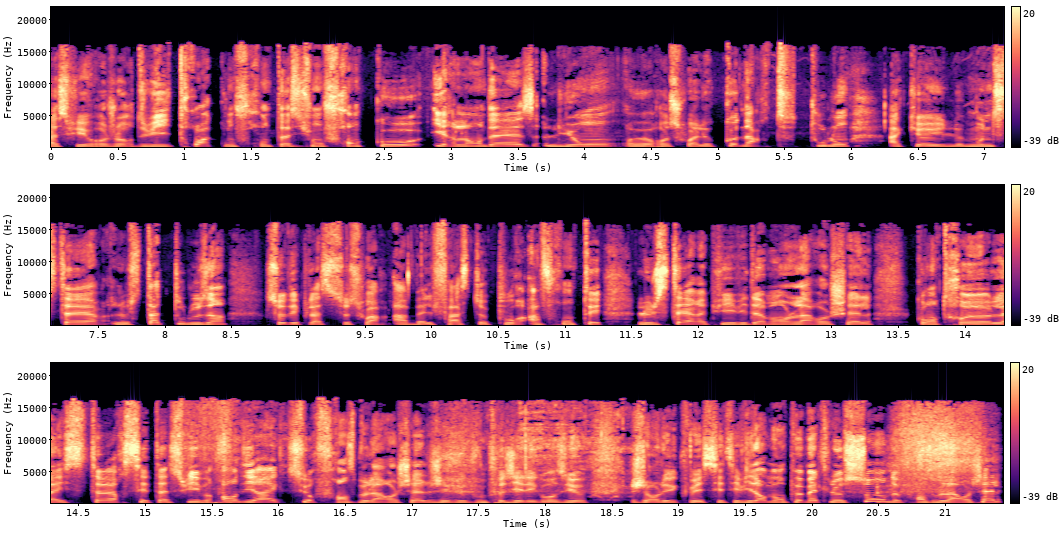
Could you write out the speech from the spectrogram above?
À suivre aujourd'hui, trois confrontations franco-irlandaises. Lyon euh, reçoit le Connacht. Toulon accueille le Munster. Le Stade toulousain se déplace ce soir à Belfast pour affronter l'Ulster. Et puis évidemment, La Rochelle contre Leicester. C'est à suivre en direct sur France Bleu La Rochelle. J'ai vu que vous me faisiez les gros yeux, Jean-Luc, mais c'est évident. Mais on peut mettre le son de France Bleu La Rochelle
